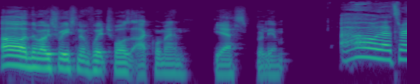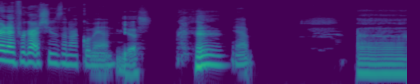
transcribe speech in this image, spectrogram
oh, and the most recent of which was Aquaman. Yes, brilliant. Oh, that's right. I forgot she was an Aquaman. Yes. Yep. Uh,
